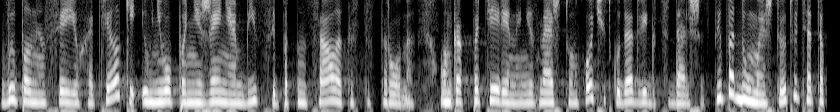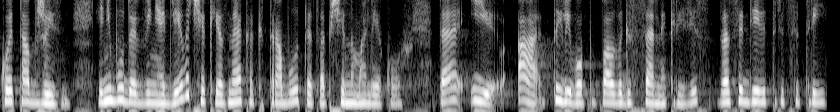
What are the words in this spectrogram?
выполнил все ее хотелки, и у него понижение амбиций, потенциала тестостерона. Он как потерянный, не знает, что он хочет, куда двигаться дальше. Ты подумаешь, что это у тебя такой этап жизни. Я не буду обвинять девочек, я знаю, как это работает вообще на молекулах. Да? И, а, ты либо попал в экзистенциальный кризис, 29-33,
